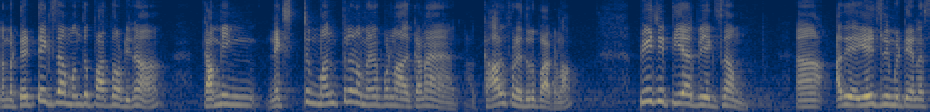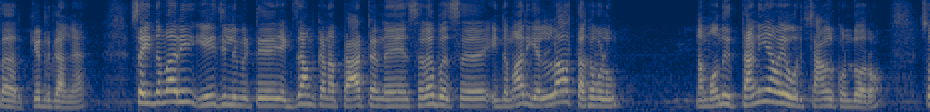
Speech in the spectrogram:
நம்ம டெட் எக்ஸாம் வந்து பார்த்தோம் அப்படின்னா கம்மிங் நெக்ஸ்ட் மந்தில் நம்ம என்ன பண்ணலாம் அதுக்கான கால் ஃபார் எதிர்பார்க்கலாம். பிஜி டிஆர்பி எக்ஸாம் அது ஏஜ் லிமிட் என்ன சார் கேட்டிருக்காங்க. ஸோ இந்த மாதிரி ஏஜ் லிமிட்டு எக்ஸாமுக்கான பேட்டர்னு சிலபஸ்ஸு இந்த மாதிரி எல்லா தகவலும் நம்ம வந்து தனியாகவே ஒரு சேனல் கொண்டு வரோம். ஸோ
